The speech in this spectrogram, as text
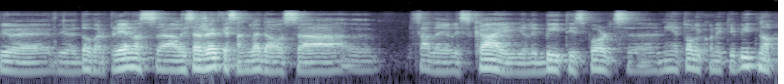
bio je, bio je dobar prijenos, ali sažetke sam gledao sa sada je li Sky ili BT Sports, nije toliko niti bitno,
